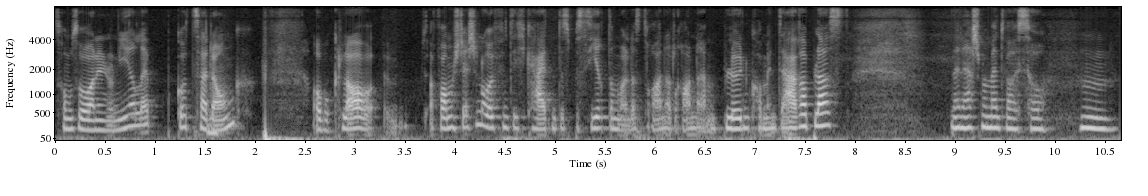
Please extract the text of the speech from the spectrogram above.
so, so habe ich noch nie erlebt, Gott sei Dank. Aber klar, auf einmal stehst du in der Öffentlichkeit und das passiert einmal, dass der eine oder andere einen blöden Kommentar ablässt. Und im ersten Moment war ich so, hm.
